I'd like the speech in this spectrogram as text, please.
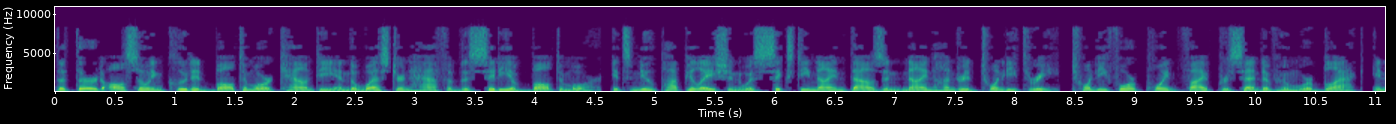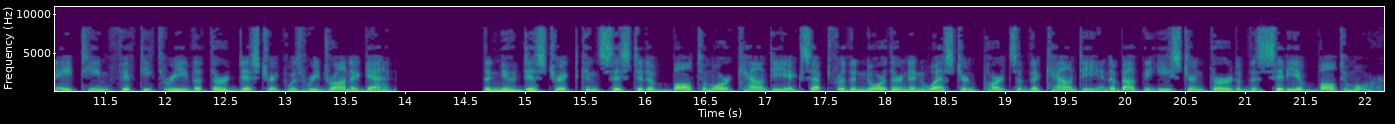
The third also included Baltimore County and the western half of the city of Baltimore. Its new population was 69,923, 24.5% of whom were black. In 1853, the 3rd district was redrawn again. The new district consisted of Baltimore County except for the northern and western parts of the county and about the eastern third of the city of Baltimore.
